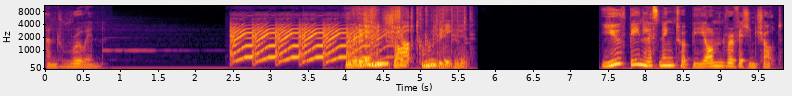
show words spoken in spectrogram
and ruin. Revision shot completed. You've been listening to a Beyond Revision Shot.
